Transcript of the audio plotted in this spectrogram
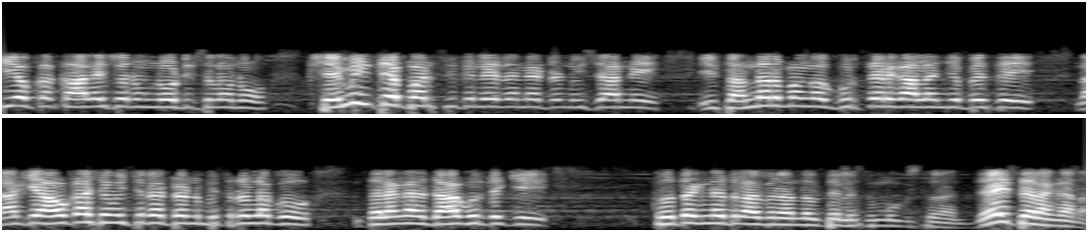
ఈ యొక్క కాళేశ్వరం నోటీసులను క్షమించే పరిస్థితి లేదనేటువంటి విషయాన్ని ఈ సందర్భంగా గుర్తెరగాలని చెప్పేసి నాకు ఈ అవకాశం ఇచ్చినటువంటి మిత్రులకు తెలంగాణ జాగృతికి కృతజ్ఞతలు అభినందనలు తెలుసు ముగిస్తున్నాను. జై తెలంగాణ.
